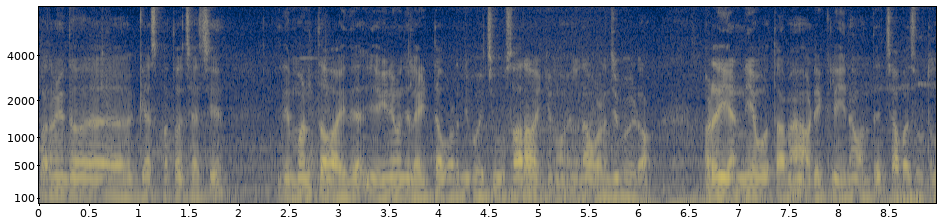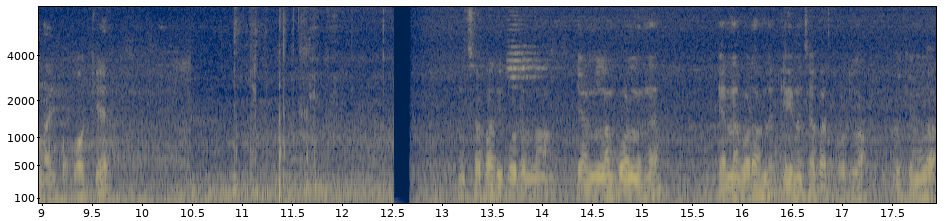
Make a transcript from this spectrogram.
பாருங்க இந்த கேஸ் பற்ற வச்சாச்சு. இது மண் தவா இது. இனி கொஞ்சம் லைட்டாக உடஞ்சி போயிடுச்சு. உஷாராக வைக்கணும் இல்லைன்னா உடஞ்சி போயிடும். அப்படியே எண்ணெயை ஊற்றாமல் அப்படியே க்ளீனாக வந்து சப்பாத்தி சுட்டுடலாம் இப்போ. ஓகே சப்பாத்தி போட்டுடலாம். எண்ணெய்லாம் போடலங்க. எண்ணெய் போடாமல் க்ளீனாக சப்பாத்தி போட்டலாம் ஓகேங்களா?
